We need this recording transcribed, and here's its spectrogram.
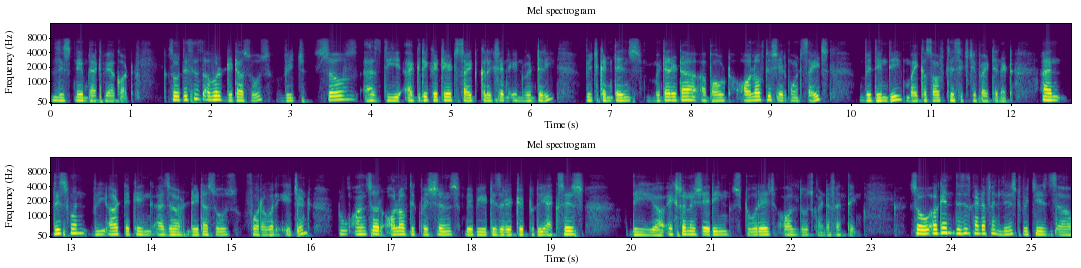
list name that we have got. So this is our data source, which serves as the aggregated site collection inventory, which contains metadata about all of the SharePoint sites within the Microsoft 365 tenant. And this one we are taking as a data source for our agent to answer all of the questions. Maybe it is related to the access, the uh, external sharing, storage, all those kind of thing. So again, this is kind of a list which is uh,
